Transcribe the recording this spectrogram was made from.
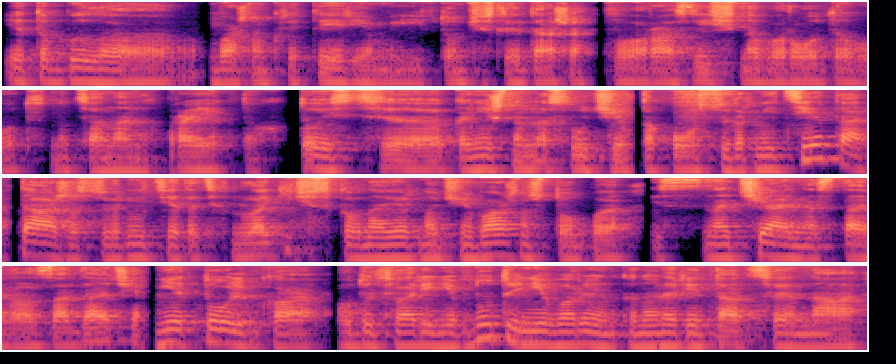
это было важным критерием, и в том числе даже в различного рода вот национальных проектах. То есть, э, конечно, на случае такого суверенитета, даже суверенитета технологического, наверное, очень важно, чтобы изначально ставилась задача не только удовлетворение внутреннего рынка, но и ориентация на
